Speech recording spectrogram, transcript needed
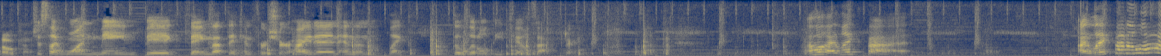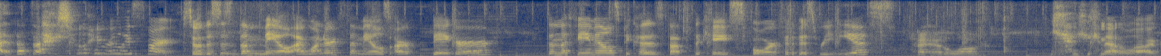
Okay. Just like one main big thing that they can for sure hide in and then like the little details after. Oh, I like that. I like that a lot. That's actually really smart. So this is the male. I wonder if the males are bigger than the females because that's the case for Phidippus regius. Can I add a log? Yeah, you can add a log.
